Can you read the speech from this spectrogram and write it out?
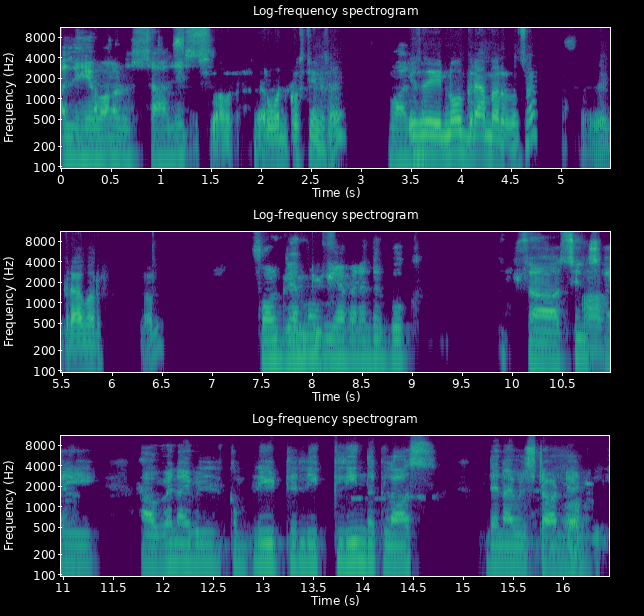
Al-Hiwaru Salis. So, sir, one question, sir. Is there no grammar, sir? Uh, grammar, no? For grammar, we have another book. Uh, since Ah. I, uh, when I will completely clean the class, then I will start that Ah. book.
